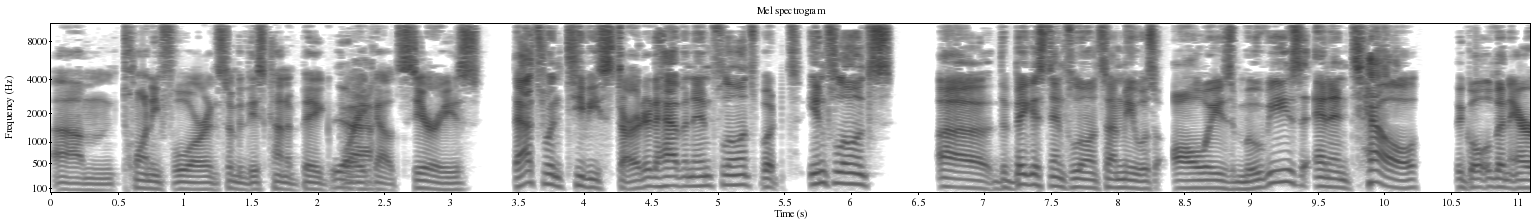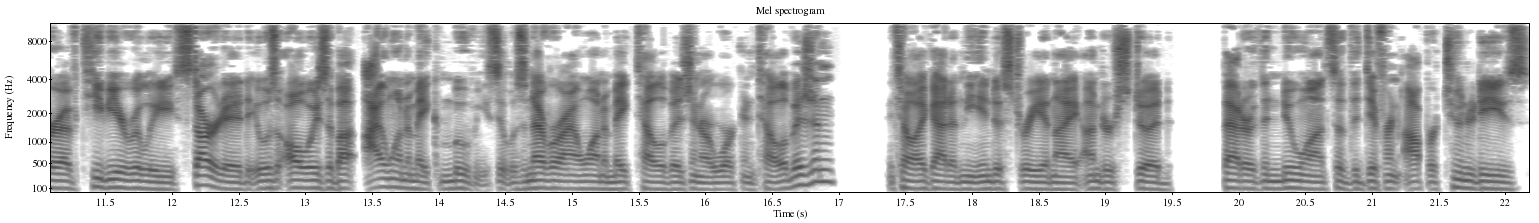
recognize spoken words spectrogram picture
um, 24 and some of these kind of big yeah. breakout series. That's when TV started to have an influence, but influence uh, the biggest influence on me was always movies. And until the golden era of TV really started, it was always about, I want to make movies. It was never, I want to make television or work in television until I got in the industry and I understood better the nuance of the different opportunities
